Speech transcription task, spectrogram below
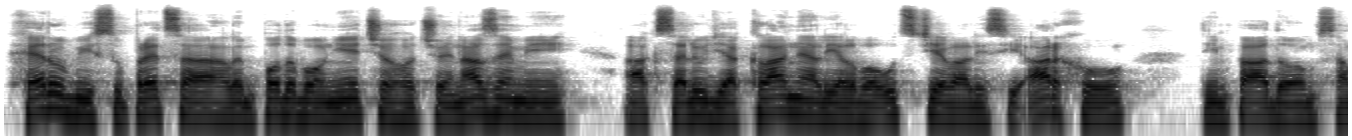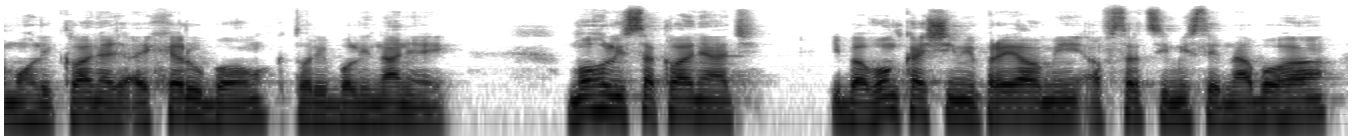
Cheruby sú predsa len podobou niečoho, čo je na zemi a ak sa ľudia klaňali alebo uctievali si archu, tým pádom sa mohli klaňať aj cherubom, ktorí boli na nej. Mohli sa klaňať iba vonkajšími prejavmi a v srdci myslieť na Boha,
